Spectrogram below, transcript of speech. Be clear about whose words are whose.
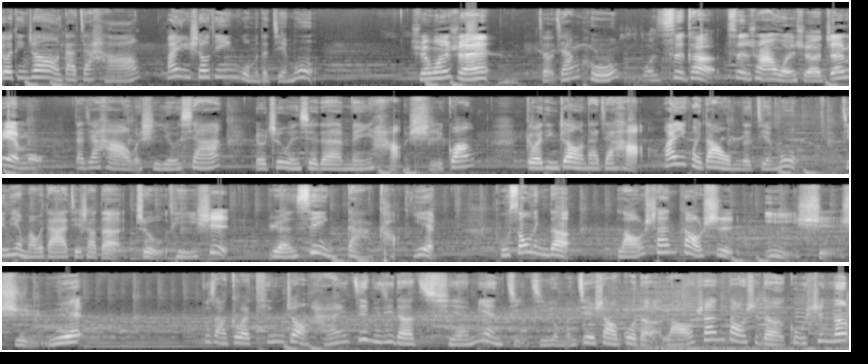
Speaker 1: 各位听众，大家好，欢迎收听我们的节目《
Speaker 2: 学文学
Speaker 1: 走江湖》。
Speaker 2: 我是刺客，刺穿文学的真面目。
Speaker 1: 大家好，我是游侠，游出文学的美好时光。各位听众，大家好，欢迎回到我们的节目。今天我们要为大家介绍的主题是人性大考验——蒲松龄的《崂山道士一史誓约》。不知道各位听众还记不记得前面几集我们介绍过的崂山道士的故事呢？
